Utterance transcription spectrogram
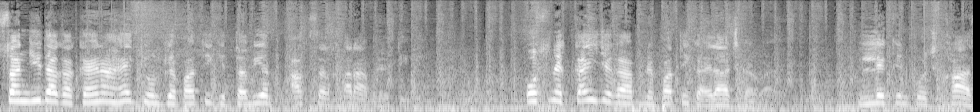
संजीदा का कहना है कि उनके पति की तबीयत अक्सर खराब रहती थी। उसने कई जगह अपने पति का इलाज करवाया, लेकिन कुछ खास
